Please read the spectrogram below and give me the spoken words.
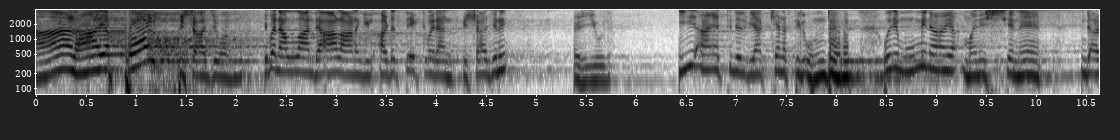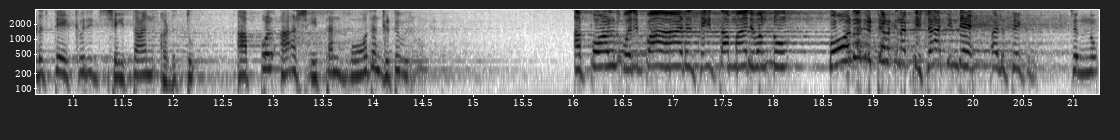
ആളായപ്പോൾ പിശാജ് വന്നു. ഇവൻ അള്ളാന്റെ ആളാണെങ്കിൽ അടുത്തേക്ക് വരാൻ പിശാജിന് കഴിയൂല. ഈ ആയത്തിന്റെ ഒരു വ്യാഖ്യാനത്തിൽ ഉണ്ട് ഒരു മൂമിനായ മനുഷ്യനെ അടുത്തേക്ക് ഒരു ശൈത്താൻ അടുത്തു. അപ്പോൾ ആ ശൈത്താൻ ബോധം കിട്ടു വീണു. അപ്പോൾ ഒരുപാട് ശൈത്താന്മാര് വന്നു. ബോധം കിട്ടിടക്കുന്ന പിശാചിന്റെ അടുത്തേക്ക് ചെന്നു.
